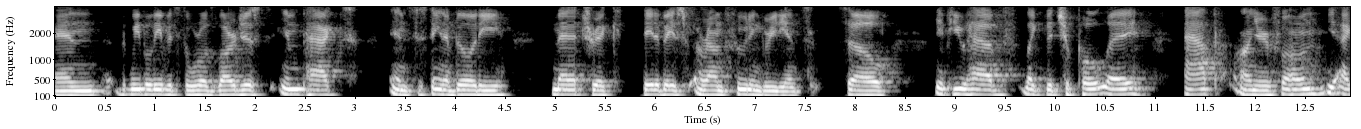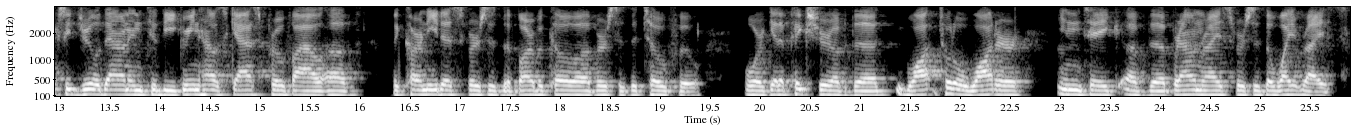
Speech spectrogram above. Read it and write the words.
And we believe it's the world's largest impact and sustainability metric database around food ingredients. So if you have like the Chipotle app on your phone, you actually drill down into the greenhouse gas profile of the carnitas versus the barbacoa versus the tofu, or get a picture of the wa- total water intake of the brown rice versus the white rice.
